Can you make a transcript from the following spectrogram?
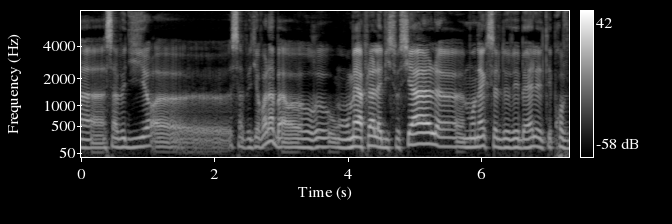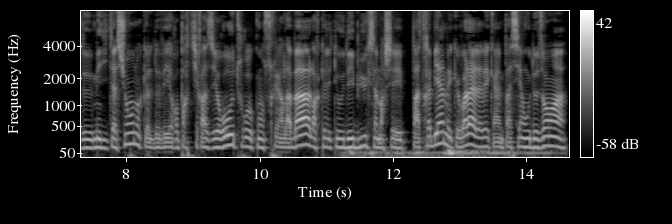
euh, ça veut dire, euh, ça veut dire voilà, bah, on met à plat la vie sociale. Euh, mon ex, elle devait, bah, elle, était prof de méditation, donc elle devait repartir à zéro, tout reconstruire là-bas, alors qu'elle était au début, que ça marchait pas très bien, mais que voilà, elle avait quand même passé un ou deux ans à,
